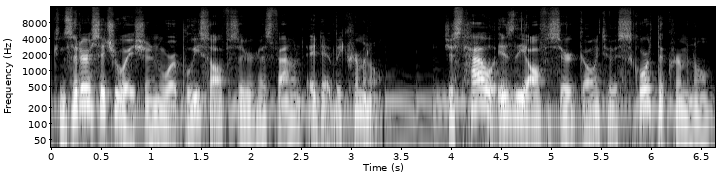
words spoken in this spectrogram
Consider a situation where a police officer has found a deadly criminal. Just how is the officer going to escort the criminal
